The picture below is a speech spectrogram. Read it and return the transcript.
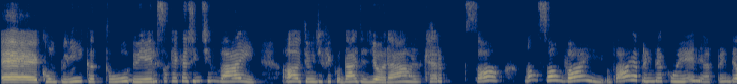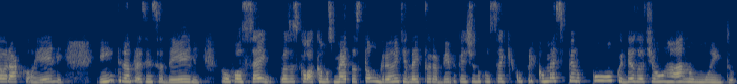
é, complica tudo, e ele só quer que a gente vai. Ah, eu tenho dificuldade de orar, mas eu quero só não, só vai, vai aprender com ele, aprender a orar com ele, entre na presença dele. Não consegue, às vezes colocamos metas tão grandes de leitura bíblica que a gente não consegue cumprir. Comece pelo pouco e Deus vai te honrar no muito.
